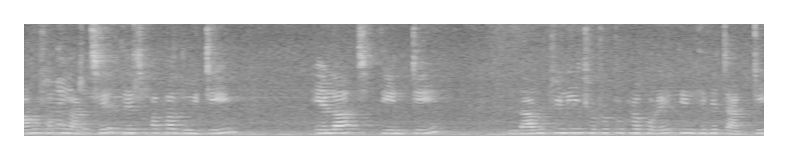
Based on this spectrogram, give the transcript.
আরও সাথে লাগছে। তেজপাতা দুইটি, এলাচ তিনটি, দারুচিনি ছোটো টুকরো করে তিন থেকে চারটি,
